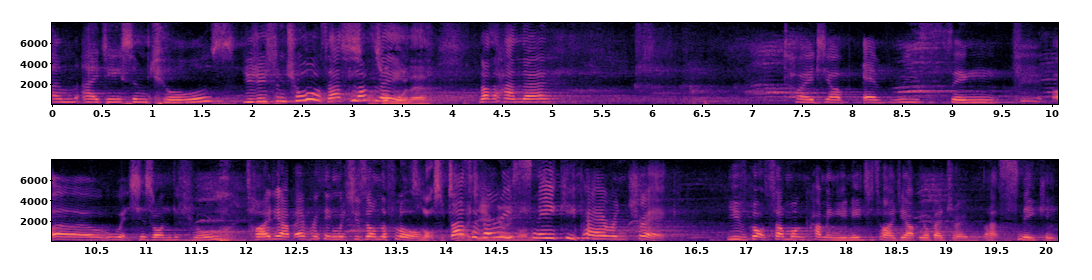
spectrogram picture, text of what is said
Um, I do some chores. You do some chores. That's lovely. There's one more there. Another hand there. Tidy up everything uh, which is on the floor. Tidy up everything which is on the floor. There's lots of That's a very going sneaky parent trick. You've got someone coming, you need to tidy up your bedroom. That's sneaky.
